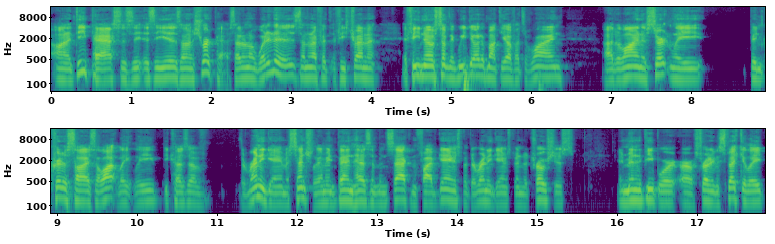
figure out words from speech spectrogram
on a deep pass as, as he is on a short pass. I don't know what it is. I don't know if, it, if he's trying to, if he knows something we don't about the offensive line. Uh, the line has certainly been criticized a lot lately because of the running game, essentially. I mean, Ben hasn't been sacked in five games, but the running game's been atrocious. And many people are, are starting to speculate,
